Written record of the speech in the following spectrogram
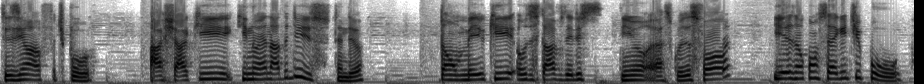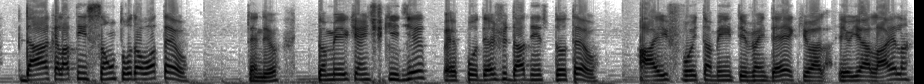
vocês iam, tipo, achar que, que não é nada disso, entendeu? Então, meio que os staffs, eles tinham as coisas fora e eles não conseguem, tipo, dar aquela atenção toda ao hotel, entendeu? Então, meio que a gente queria é, poder ajudar dentro do hotel. Aí foi também, teve uma ideia que eu, eu e a Laila,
